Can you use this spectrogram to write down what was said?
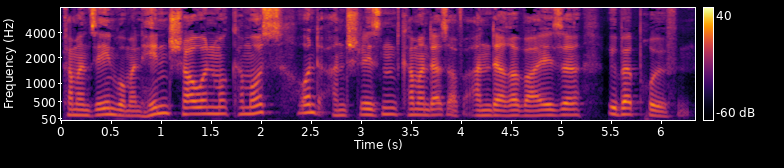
kann man sehen, wo man hinschauen muss und anschließend kann man das auf andere Weise überprüfen.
